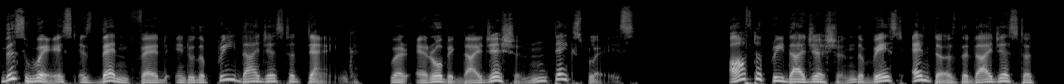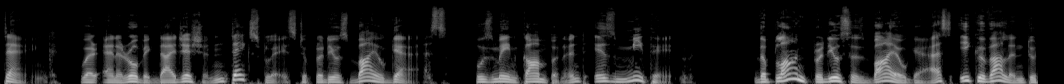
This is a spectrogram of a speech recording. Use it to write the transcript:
This waste is then fed into the pre-digester tank where aerobic digestion takes place. After pre-digestion, the waste enters the digester tank where anaerobic digestion takes place to produce biogas whose main component is methane. The plant produces biogas equivalent to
